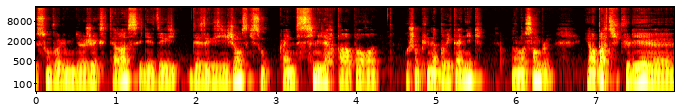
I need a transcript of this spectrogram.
son volume de jeu, etc. C'est des, exigences qui sont quand même similaires par rapport euh, au championnat britannique dans l'ensemble, et en particulier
